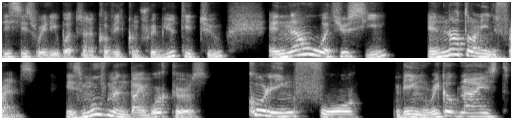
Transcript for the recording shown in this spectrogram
this is really what uh, COVID contributed to. And now what you see, and not only in France, is movement by workers calling for being recognized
